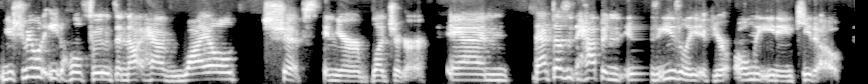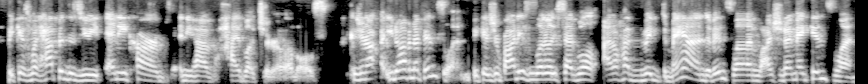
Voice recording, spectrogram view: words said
you should be able to eat whole foods and not have wild shifts in your blood sugar. And that doesn't happen as easily if you're only eating keto. Because what happens is you eat any carbs and you have high blood sugar levels because you're not you don't have enough insulin because your body's literally said, well, I don't have a big demand of insulin. Why should I make insulin?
